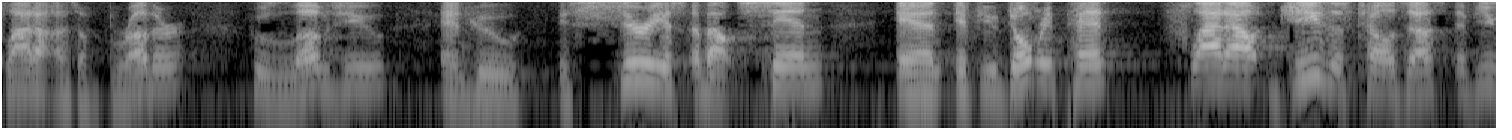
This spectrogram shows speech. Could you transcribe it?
flat out as a brother who loves you and who is serious about sin. And if you don't repent, flat out, Jesus tells us if you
